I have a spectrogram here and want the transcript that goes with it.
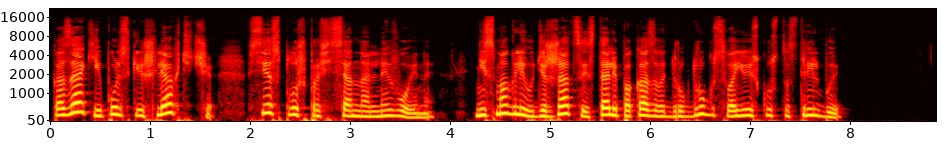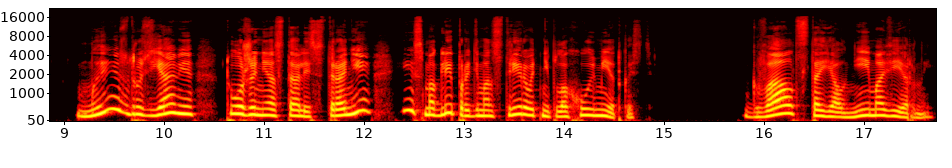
Казаки и польские шляхтичи, все сплошь профессиональные воины, не смогли удержаться и стали показывать друг другу свое искусство стрельбы. Мы с друзьями тоже не остались в стороне и смогли продемонстрировать неплохую меткость. Гвалт стоял неимоверный.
